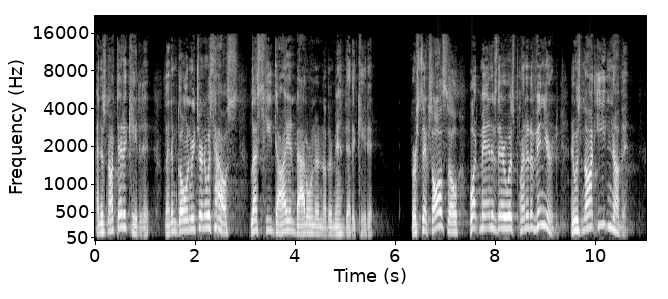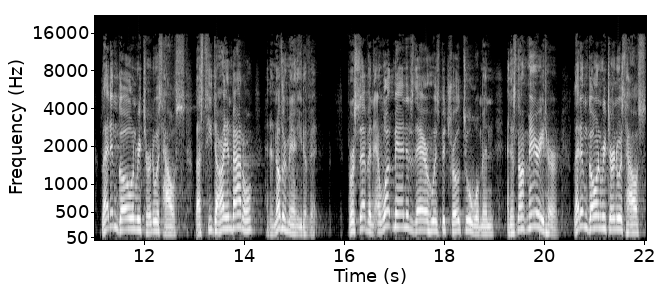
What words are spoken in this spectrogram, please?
and has not dedicated it? Let him go and return to his house, lest he die in battle and another man dedicate it. Verse six, also, what man is there who has planted a vineyard and who has not eaten of it? Let him go and return to his house, lest he die in battle and another man eat of it. Verse seven, and what man is there who is betrothed to a woman and has not married her? Let him go and return to his house,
